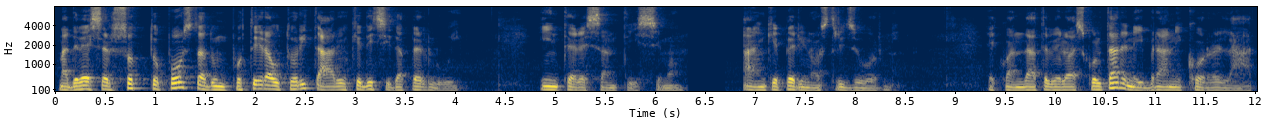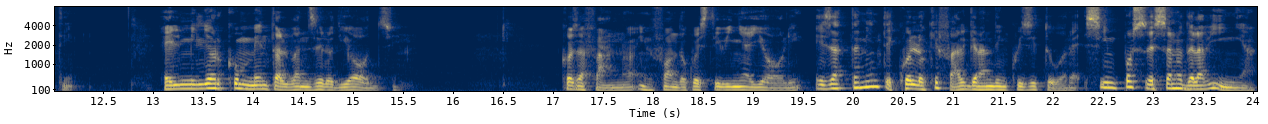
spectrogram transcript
ma deve essere sottoposto ad un potere autoritario che decida per lui. Interessantissimo, anche per i nostri giorni. Ecco, andatevelo a ascoltare nei brani correlati. È il miglior commento al Vangelo di oggi. Cosa fanno in fondo questi vignaioli? Esattamente quello che fa il grande inquisitore. Si impossessano della vigna,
